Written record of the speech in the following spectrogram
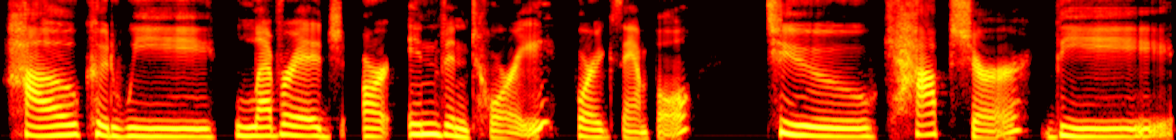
How could we leverage our inventory, for example, to capture the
